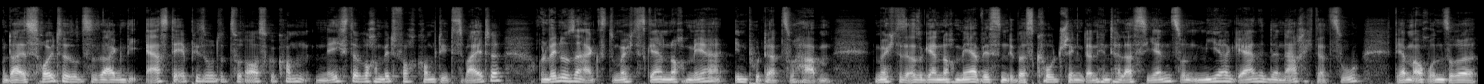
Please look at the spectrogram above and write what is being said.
Und da ist heute sozusagen die erste Episode zu rausgekommen. Nächste Woche Mittwoch kommt die zweite. Und wenn du sagst, du möchtest gerne noch mehr Input dazu haben, möchtest also gerne noch mehr wissen übers Coaching, dann hinterlass Jens und mir gerne eine Nachricht dazu. Wir haben auch unsere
